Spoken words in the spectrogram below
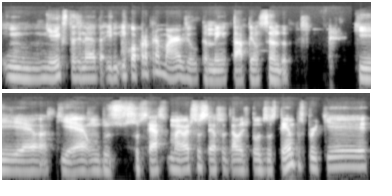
em, em êxtase, né? E, e com a própria Marvel também tá pensando que é, que é um dos sucessos, maiores sucessos dela de todos os tempos, porque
